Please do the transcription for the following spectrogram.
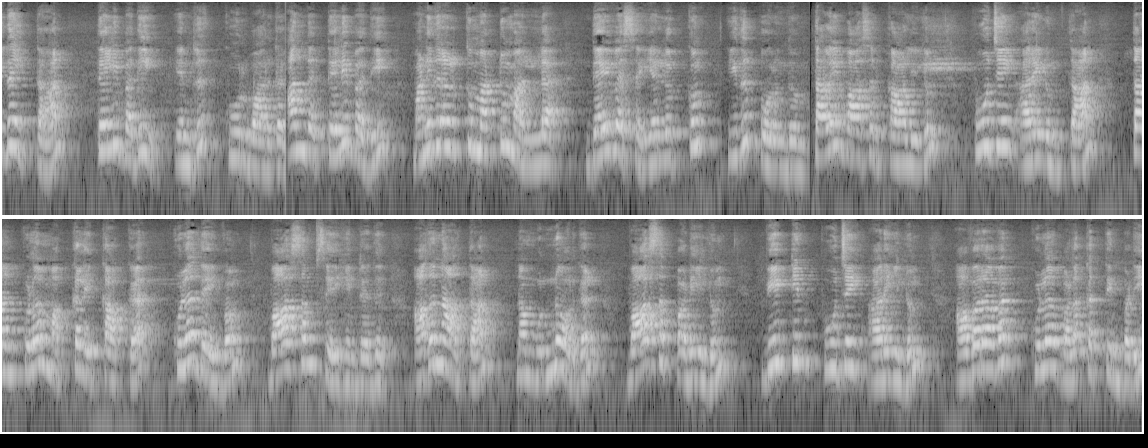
இதைத்தான் தெளிபதி என்று கூறுவார்கள். அந்த தெளிபதி மனிதர்களுக்கு மட்டும் அல்ல தெய்வ செயலுக்கும் இது பொருந்தும். தலைவாசல் காலிலும் பூஜை அறையிலும் தான் தன் குல மக்களை காக்க குல தெய்வம் வாசம் செய்கின்றது. அதனால் தான் நம் முன்னோர்கள் வாசப்படியிலும் வீட்டின் பூஜை அறையிலும் அவரவர் குல வழக்கத்தின்படி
